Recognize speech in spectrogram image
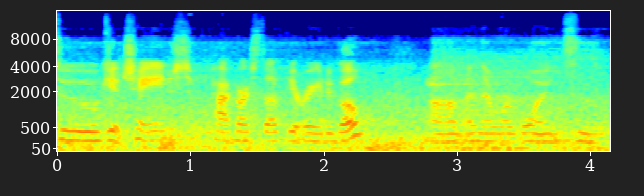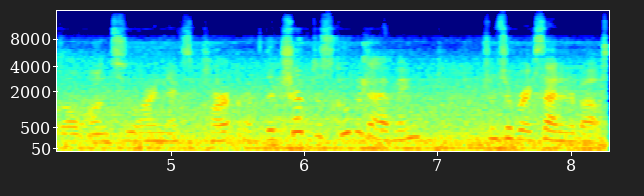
to get changed, pack our stuff, get ready to go. Um, and then we're going to go on to our next part of the trip to scuba diving, which I'm super excited about.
